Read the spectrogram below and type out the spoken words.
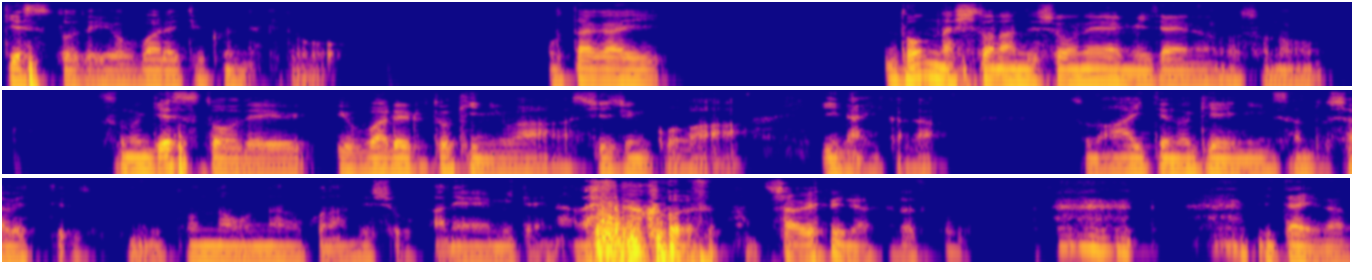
ゲストで呼ばれていくんだけど、お互い、どんな人なんでしょうね、みたいなのを、その、そのゲストで呼ばれるときには主人公はいないから、その相手の芸人さんと喋ってるときに、どんな女の子なんでしょうかね、みたいな話をこう喋りながら、こう、みたいな。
